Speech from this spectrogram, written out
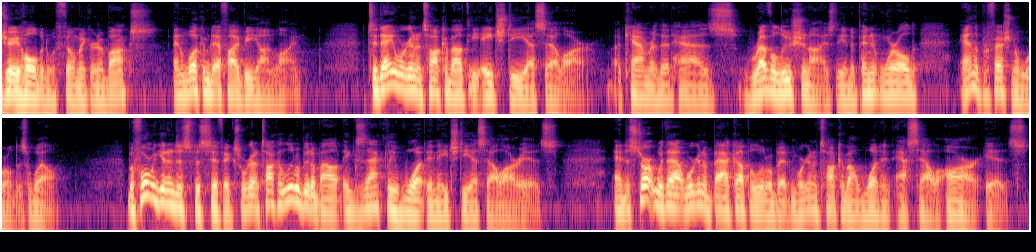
Jay Holben with Filmmaker in a Box, and welcome to FIB Online. Today we're going to talk about the HD SLR, a camera that has revolutionized the independent world and the professional world as well. Before we get into specifics, we're going to talk a little bit about exactly what an HD SLR is. And to start with that, we're going to back up a little bit and we're going to talk about what an SLR is.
